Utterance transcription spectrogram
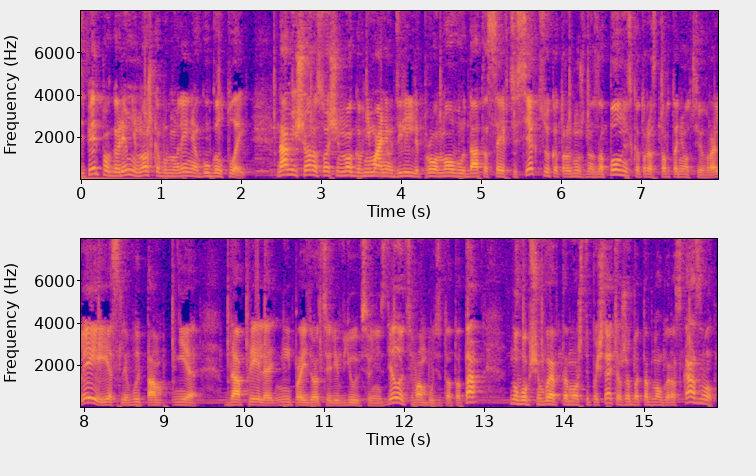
Теперь поговорим немножко об обновлении Google Play. Нам еще раз очень много внимания уделили про новую Data Safety секцию, которую нужно заполнить, которая стартанет в феврале, и если вы там не до апреля не пройдете ревью и все не сделаете, вам будет та-та-та. Ну, в общем, вы это можете почитать, я уже об этом много рассказывал.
